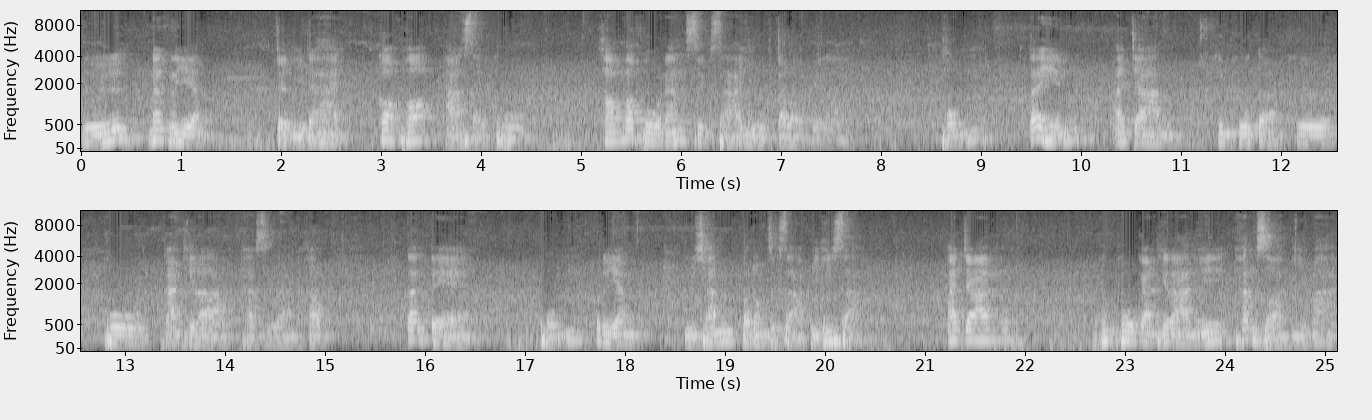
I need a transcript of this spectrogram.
หรือนักเรียนจะดีได้ ก็เพราะอาศัยครู คำว่าครูนั้นศึกษาอยู่ตลอดเวลา ผมได้เห็นอาจารย์คุณครูเอ่อคือครูการกีฬาทาศิลานะครับ ตั้งแต่ผมเรียนอยู่ชั้นประถมศึกษาปีที่สามอาจารย์คุณครูการทีฬานี้ท่านสอนดีมาก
